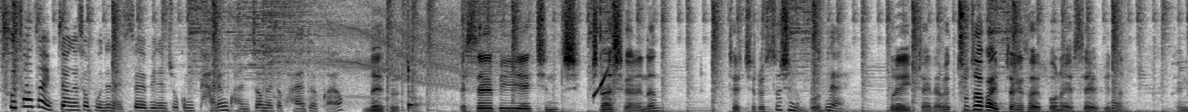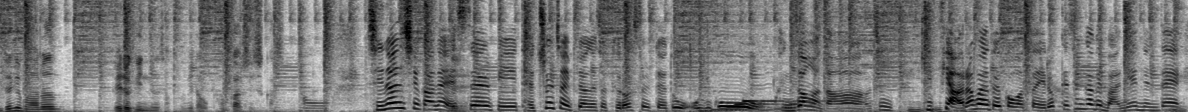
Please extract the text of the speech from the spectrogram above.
투자자 입장에서 보는 SLB는 조금 다른 관점에서 봐야 될까요? 네, 그렇죠. SLB의 진, 지난 시간에는 대출을 쓰시는 분, 네. 분의 입장이라면 투자가 입장에서 보는 SLB는 굉장히 많은 매력이 있는 상품이라고 평가할 수 있을 것 같습니다. 어, 지난 시간에 네. SLB 대출자 입장에서 들었을 때도 어, 이거 굉장하다. 좀 깊이 알아봐야 될 것 같다. 이렇게 생각을 많이 했는데 음.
